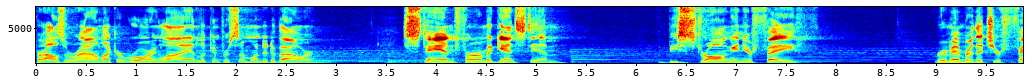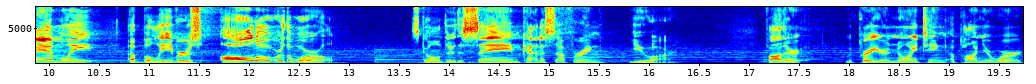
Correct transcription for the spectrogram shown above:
prowls around like a roaring lion looking for someone to devour. Stand firm against him. Be strong in your faith. Remember that your family of believers all over the world is going through the same kind of suffering you are. Father, we pray your anointing upon your word.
